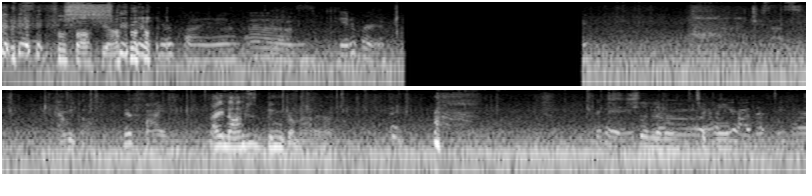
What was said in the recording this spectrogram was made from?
so soft yeah You're fine. Um, date of birth. jesus there we go You're fine. i know i'm just being dramatic Okay. Just a little so, tickle. Have you had this before?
